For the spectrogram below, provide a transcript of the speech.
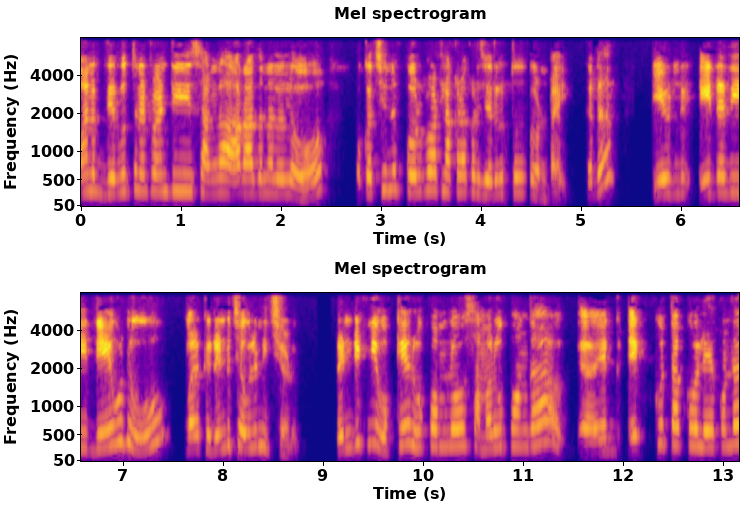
మనకు జరుగుతున్నటువంటి సంఘ ఆరాధనలలో ఒక చిన్న పొరపాట్లు అక్కడక్కడ జరుగుతూ ఉంటాయి కదా. ఏదది? దేవుడు మనకి రెండు చెవులను ఇచ్చాడు. రెండింటిని ఒకే రూపంలో సమరూపంగా ఎక్కువ తక్కువ లేకుండా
